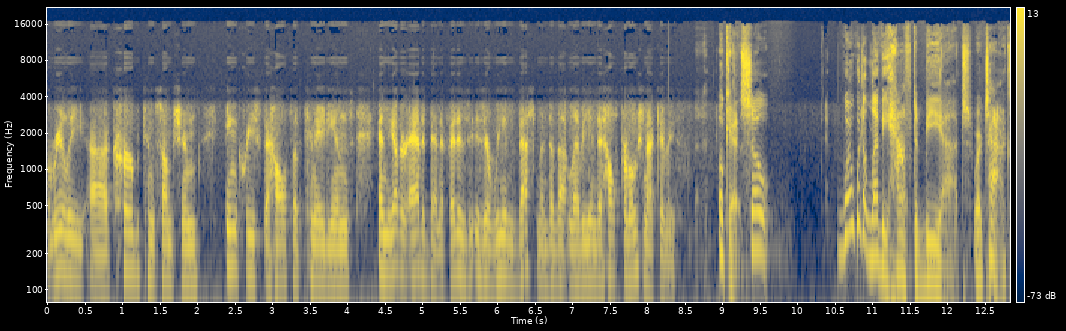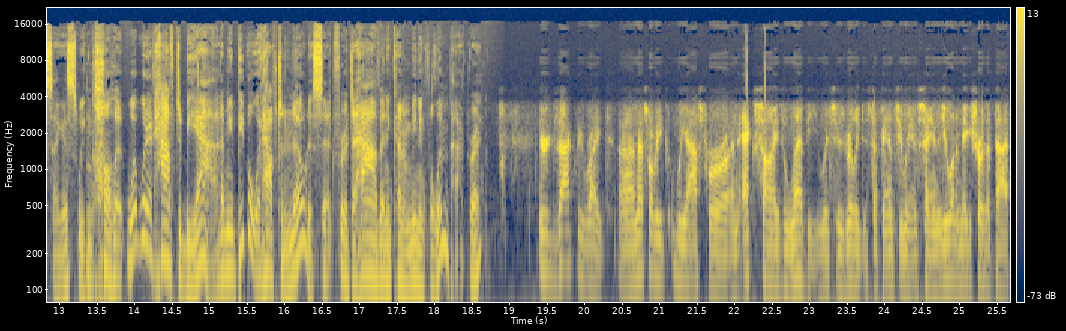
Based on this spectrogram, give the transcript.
really uh, curb consumption increase the health of Canadians. And the other added benefit is, is a reinvestment of that levy into health promotion activities. Okay, so where would a levy have to be at, or tax, I guess we can call it? What would it have to be at? I mean, people would have to notice it for it to have any kind of meaningful impact, right? You're exactly right. Uh, and that's why we, we ask for an excise levy, which is really just a fancy way of saying that you want to make sure that, that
